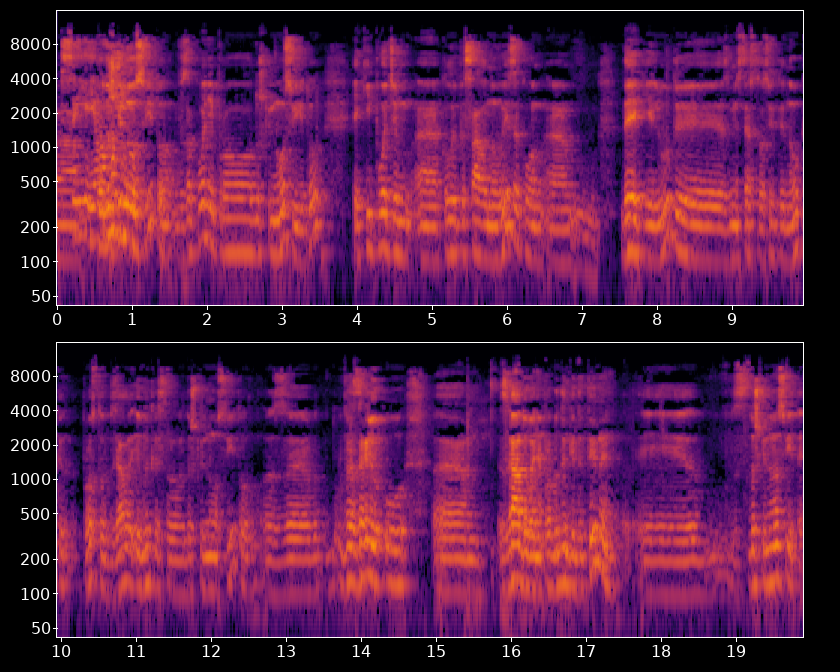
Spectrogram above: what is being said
е, Все є, я про вам дошкільну можу- освіту в законі про дошкільну освіту, який потім, е, коли писали новий закон, е, деякі люди з Міністерства освіти і науки просто взяли і викреслили дошкільну освіту з взагалі у е, згадування про будинки дитини з дошкільної освіти.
